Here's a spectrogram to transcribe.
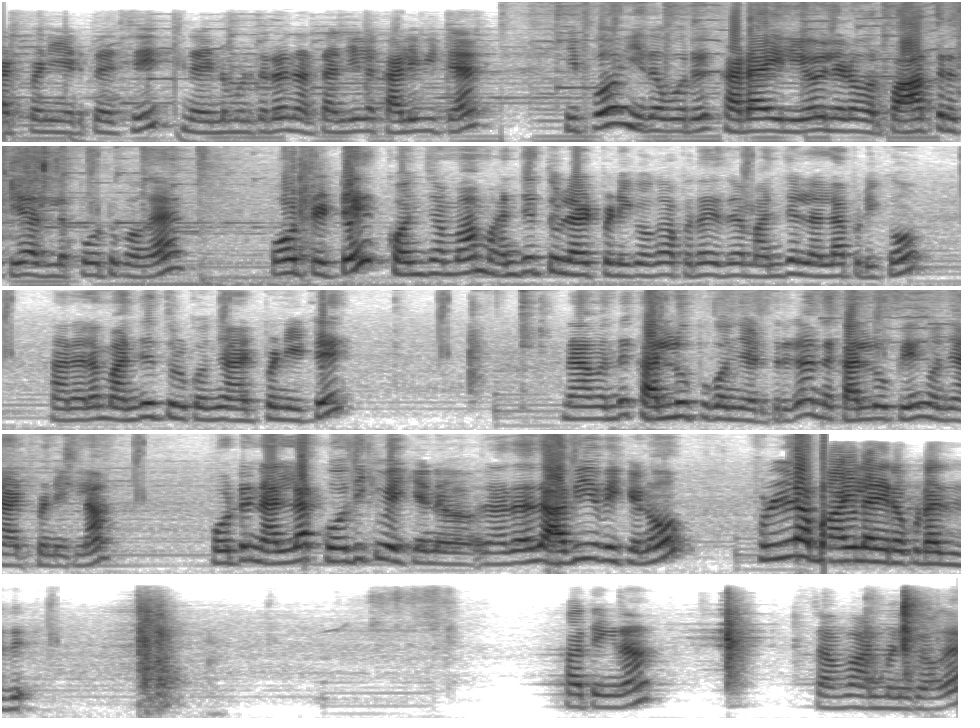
கட் பண்ணி எடுத்தாச்சு ரெண்டு மூணு தடவை நான் தண்ணியில் கழுவிட்டேன். இப்போது இதை ஒரு கடாயிலையோ இல்லைன்னா ஒரு பாத்திரத்தையோ அதில் போட்டுக்கோங்க. போட்டுட்டு கொஞ்சமாக மஞ்சத்தூள் ஆட் பண்ணிக்கோங்க. அப்போ தான் இதில் மஞ்சள் நல்லா பிடிக்கும். அதனால் மஞ்சத்தூள் கொஞ்சம் ஆட் பண்ணிவிட்டு நான் வந்து கல்லுப்பு கொஞ்சம் எடுத்துருக்கேன். அந்த கல்லுப்பையும் கொஞ்சம் ஆட் பண்ணிக்கலாம். போட்டு நல்லா கொதிக்க வைக்கணும். அதாவது அவிய வைக்கணும். ஃபுல்லாக பாயில் ஆகிடக்கூடாது இது. பார்த்தீங்கன்னா ஸ்டவ் ஆன் பண்ணிக்கோங்க.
